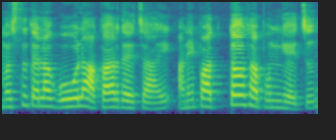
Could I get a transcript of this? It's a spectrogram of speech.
मस्त त्याला गोल आकार द्यायचा आहे आणि पातळ थापून घ्यायचं.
